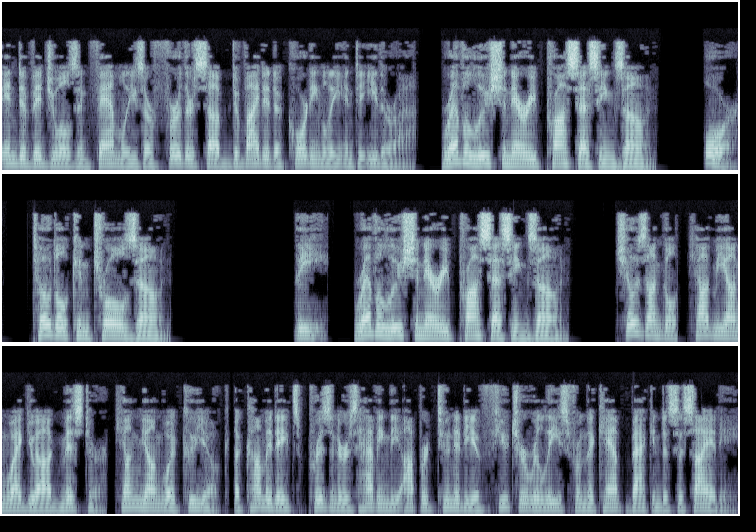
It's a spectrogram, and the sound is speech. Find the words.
individuals and families are further subdivided accordingly into either a «revolutionary processing zone» or «total control zone». The «revolutionary processing zone» Chozongal, Hyogmyongwagyuog Mr. Hyungmyongwa Kuyok accommodates prisoners having the opportunity of future release from the camp back into society.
